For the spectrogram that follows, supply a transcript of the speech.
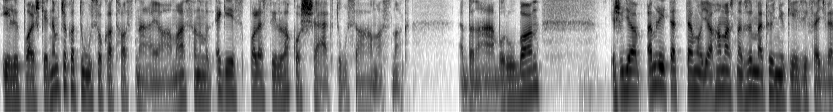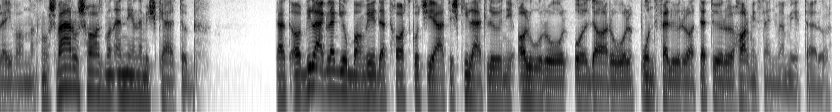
élő pajsként nem csak a túszokat használja a Hamas, hanem az egész palesztin lakosság túsza a Hamasnak ebben a háborúban. És ugye említettem, hogy a Hamasnak zömmel könnyű kézi fegyverei vannak. Most városharcban ennél nem is kell több tehát a világ legjobban védett harckocsiját is ki lehet lőni alulról, oldalról, pont felülről, a tetőről, 30-40 méterről.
